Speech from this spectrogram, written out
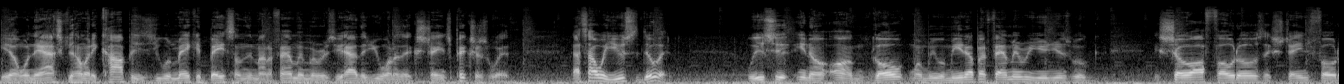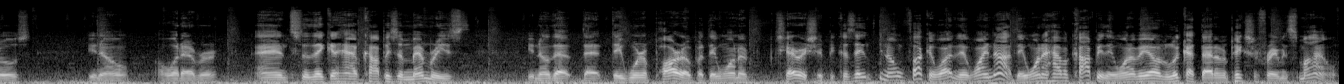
you know, when they ask you how many copies, you would make it based on the amount of family members you had that you wanted to exchange pictures with. That's how we used to do it. We used to, you know, um, go when we would meet up at family reunions. We'll show off photos, exchange photos, you know, or whatever, and so they can have copies of memories you know that that they weren't a part of but they want to cherish it because they you know fuck it why why not? They want to have a copy. They want to be able to look at that on a picture frame and smile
